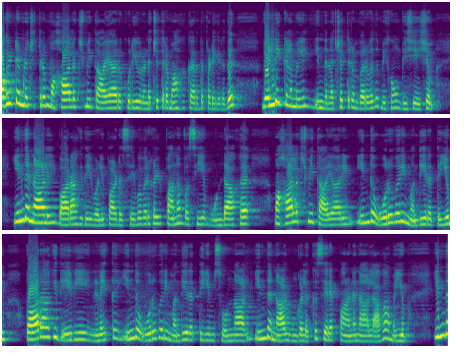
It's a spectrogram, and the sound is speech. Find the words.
அவிட்டம் நட்சத்திரம் மகாலட்சுமி தாயாருக்குரிய ஒரு நட்சத்திரமாக கருதப்படுகிறது. வெள்ளிக்கிழமையில் இந்த நட்சத்திரம் வருவது மிகவும் விசேஷம். இந்த நாளில் வாராகிதை வழிபாடு செய்பவர்கள் பணவசியம் உண்டாக மகாலட்சுமி தாயாரின் இந்த ஒருவரி மந்திரத்தையும் வாராகி தேவியை நினைத்து இந்த ஒருவரி மந்திரத்தையும் சொன்னால் இந்த நாள் உங்களுக்கு சிறப்பான நாளாக அமையும். இந்த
